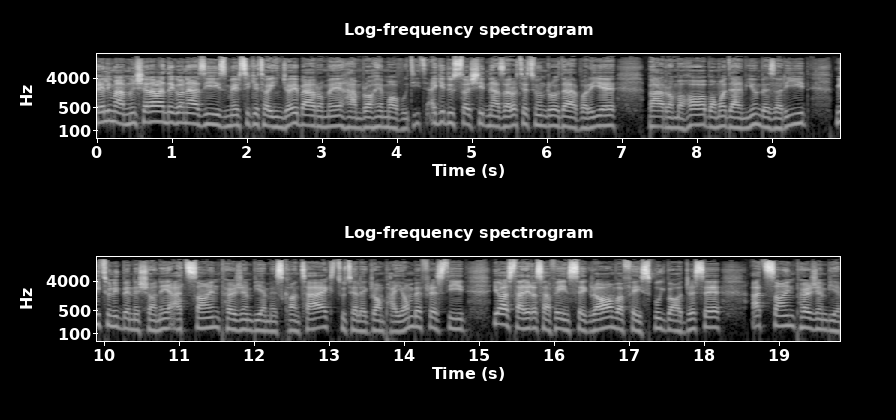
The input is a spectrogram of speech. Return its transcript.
خیلی ممنون شنوندگان عزیز. مرسی که تا اینجای برنامه همراه ما بودید. اگه دوست داشتید نظراتتون رو درباره برنامه ها با ما در میون بذارید. می‌تونید به نشانه at sign Persian BMS تو تلگرام پیام بفرستید یا از طریق صفحه اینستاگرام و فیسبوک به آدرس at sign Persian BMS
